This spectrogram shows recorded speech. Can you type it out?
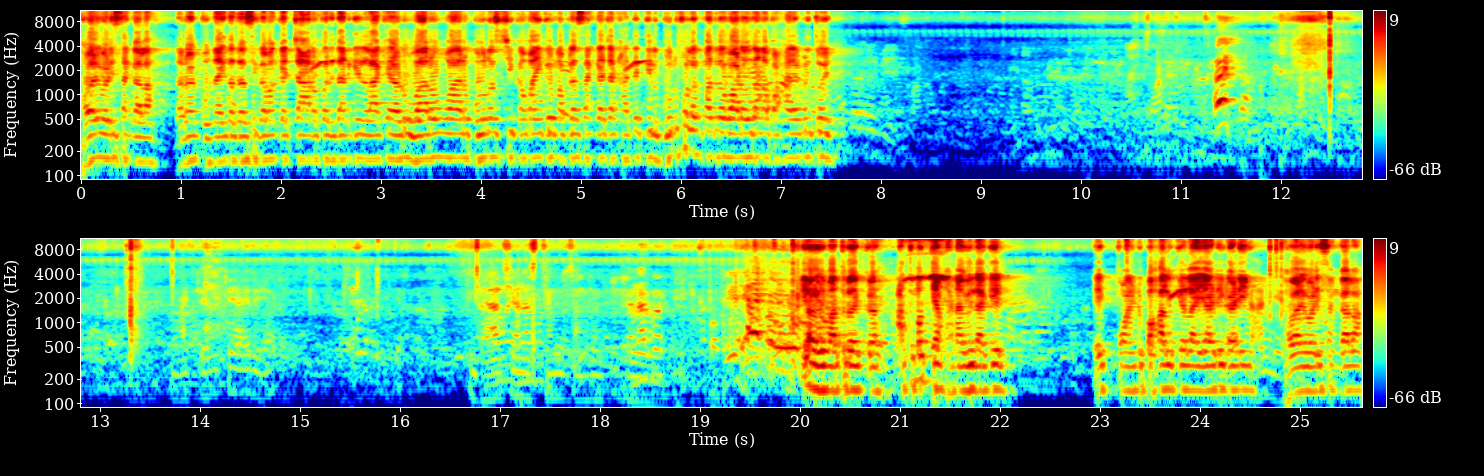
घाळेवाडी संघाला. दरम्यान पुन्हा एकदा जसे क्रमांक चार परिधान केलेला खेळाडू वारंवार बोनसची कमाई करून आपल्या संघाच्या खात्यातील गुणफलक मात्र वाढवताना पाहायला मिळतोय. यावेळी मात्र एक आत्महत्या म्हणावी लागेल. एक पॉइंट बहाल केला या ठिकाणी घवाळेवाडी संघाला.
